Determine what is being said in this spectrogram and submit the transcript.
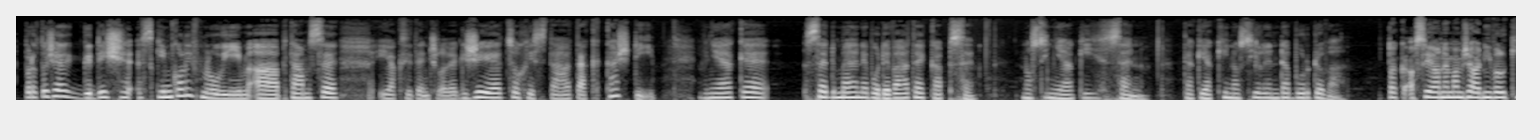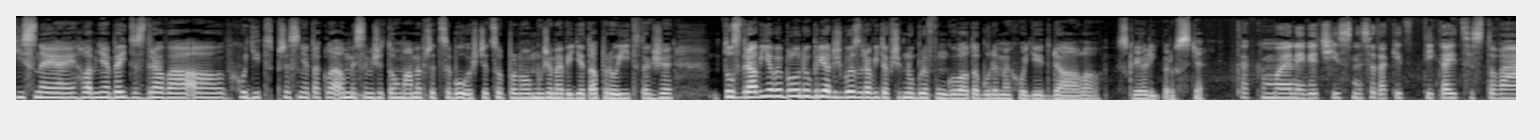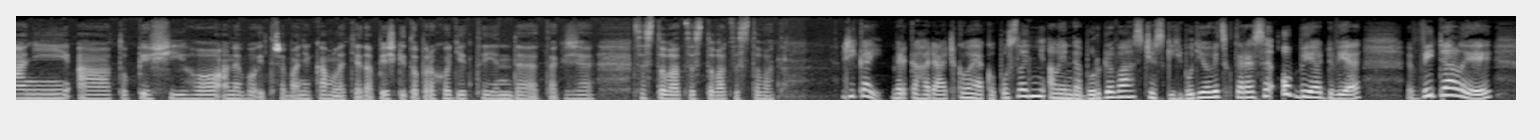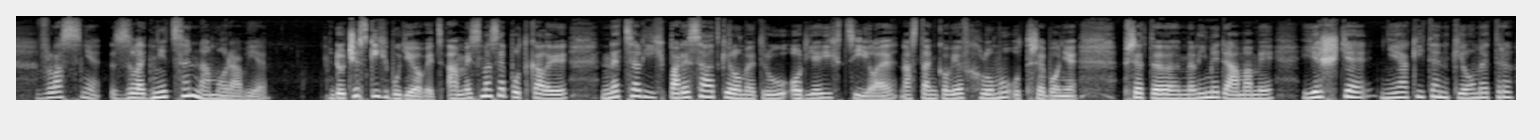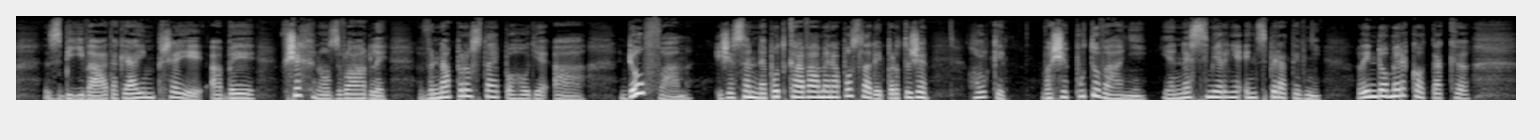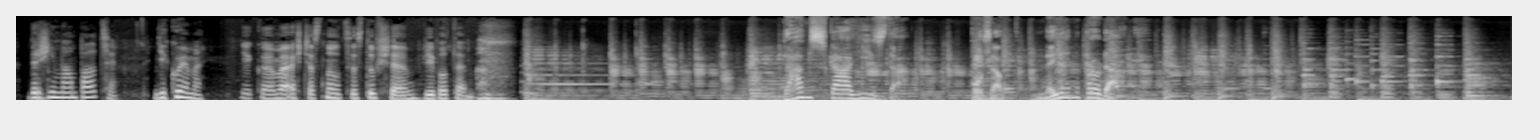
protože když s kýmkoliv mluvím a ptám se, jak si ten člověk žije, co chystá, tak každý v nějaké sedmé nebo deváté kapse nosí nějaký sen. Tak jaký nosí Linda Burdová? Tak asi já nemám žádný velký sny, hlavně být zdravá a chodit přesně takhle a myslím, že toho máme před sebou ještě co plno, můžeme vidět a projít, takže to zdraví, aby bylo dobrý a když bude zdraví, tak všechno bude fungovat a budeme chodit dál a skvělý prostě. Tak moje největší sny se taky týkají cestování a to pěšího, anebo i třeba někam letět a pěšky to prochodit jinde, takže cestovat, cestovat, cestovat. Říkají Mirka Hadáčková jako poslední a Linda Burdová z Českých Budějovic, které se obě dvě vydali vlastně z Lednice na Moravě do Českých Budějovic a my jsme se potkali necelých 50 kilometrů od jejich cíle na Staňkově v Chlumu u Třeboně. Před eh, milými dámami ještě nějaký ten kilometr zbývá, tak já jim přeji, aby všechno zvládli v naprosté pohodě a doufám, že se nepotkáváme naposledy, protože holky, vaše putování je nesmírně inspirativní. Lindo Mirko, tak eh, držím vám palce. Děkujeme. Děkujeme a šťastnou cestu všem životem. Dámská jízda. Pořad nejen pro dámy.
